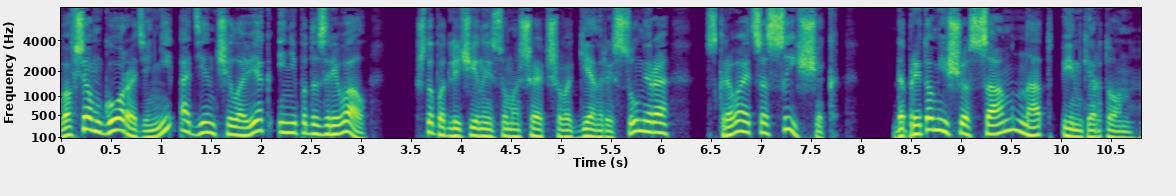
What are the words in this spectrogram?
Во всем городе ни один человек и не подозревал, что под личиной сумасшедшего Генри Сумера скрывается сыщик, да притом еще сам Нат Пинкертон.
